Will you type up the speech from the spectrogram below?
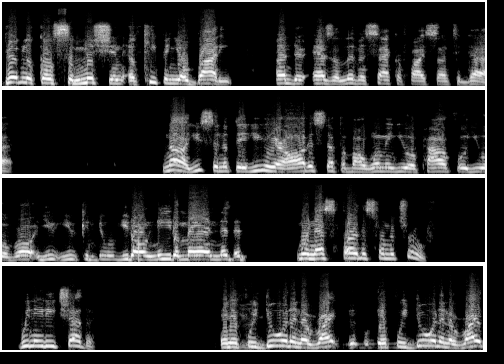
biblical submission of keeping your body under as a living sacrifice unto God. No, you sit up there, you hear all this stuff about women, you are powerful, you are you you can do, you don't need a man. When that's furthest from the truth. We need each other. And if we do it in the right, if we do it in the right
